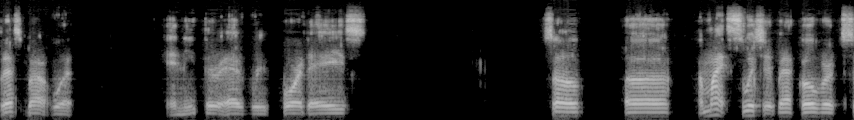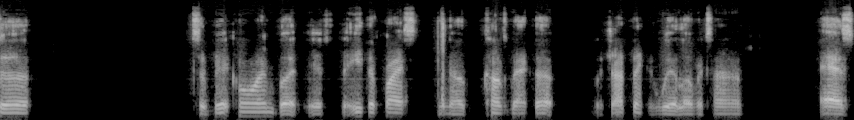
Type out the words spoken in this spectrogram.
that's about what an ether every four days. So uh, I might switch it back over to to Bitcoin, but if the ether price, you know, comes back up, which I think it will over time, as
